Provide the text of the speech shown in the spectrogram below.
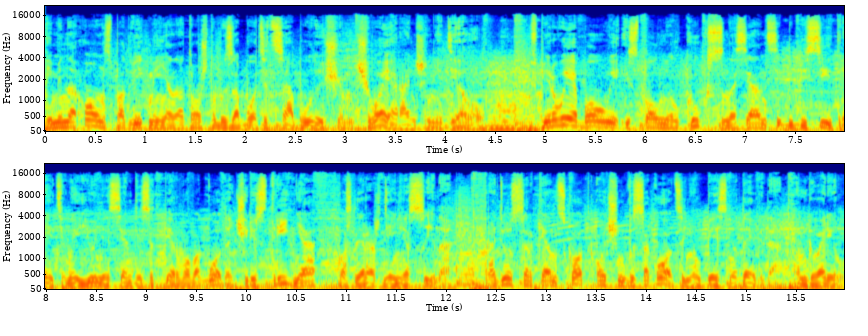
Именно он сподвиг меня на то, чтобы заботиться о будущем, чего я раньше не делал. Впервые Боуи исполнил «Кукс» на сеансе BBC 3 июня 1971 года, через три дня после рождения сына. Продюсер Кен Скотт очень высоко оценил песню Дэвида. Он говорил,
